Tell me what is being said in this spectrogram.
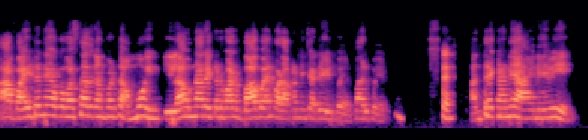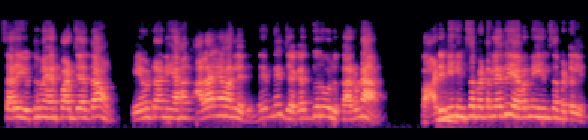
ఆ బయటనే ఒక వస్తాది కనపడితే అమ్మో ఇలా ఉన్నారు ఇక్కడ వాళ్ళు బాబు అని వాడు అక్కడి నుంచి అటే వెళ్ళిపోయాడు పారిపోయాడు. అంతేకాని ఆయన ఏమి సరే యుద్ధం ఏర్పాటు చేద్దాం ఏమిట్రా నీ అహం అలా ఏమనలేదు. ఏంటంటే జగద్గురువులు కరుణ వాడిని. హింస పెట్టలేదు ఎవరిని హింస పెట్టలేదు.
